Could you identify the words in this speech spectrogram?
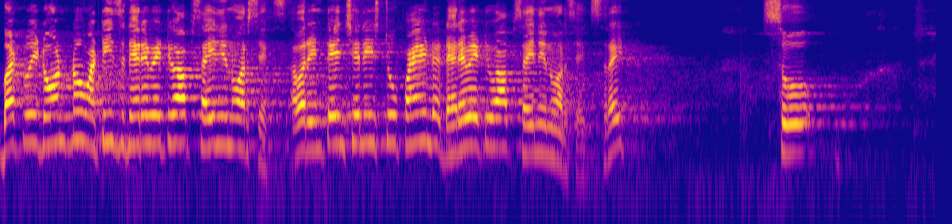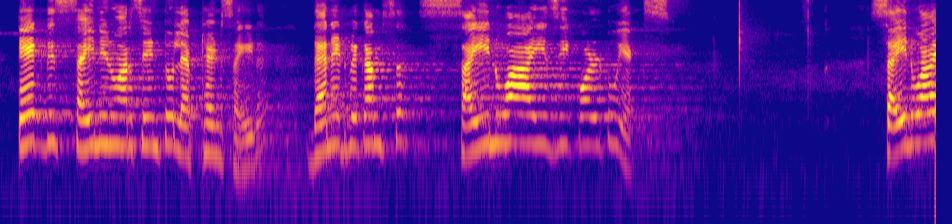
but we do not know what is derivative of sin inverse x. Our intention is to find a derivative of sin inverse x, right. So, take this sin inverse into left hand side, then it becomes sin y is equal to x. Sin y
